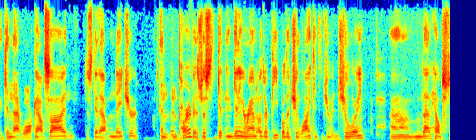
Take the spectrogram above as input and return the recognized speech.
again, that walk outside, just get out in nature. And, and part of it is just getting, getting around other people that you like, that you enjoy. Um, that helps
